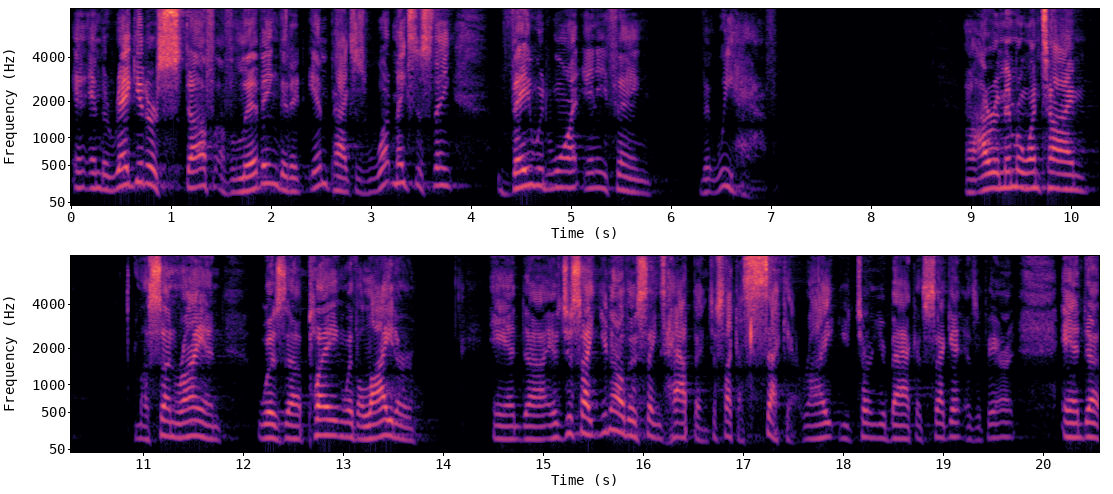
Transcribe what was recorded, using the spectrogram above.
in, in the regular stuff of living that it impacts us, what makes us think they would want anything that we have? Uh, I remember one time my son Ryan was uh, playing with a lighter, and uh, it was just like, you know, those things happen, just like a second, right? You turn your back a second as a parent. And uh,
